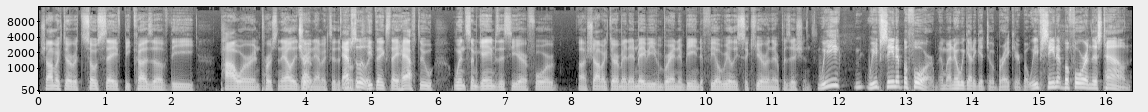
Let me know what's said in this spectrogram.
Sean McDermott's so safe because of the power and personality True. dynamics of the Bills. Absolutely. He thinks they have to win some games this year for uh, Sean McDermott and maybe even Brandon Beane to feel really secure in their positions. We we've seen it before, and I know we got to get to a break here, but we've seen it before in this town,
